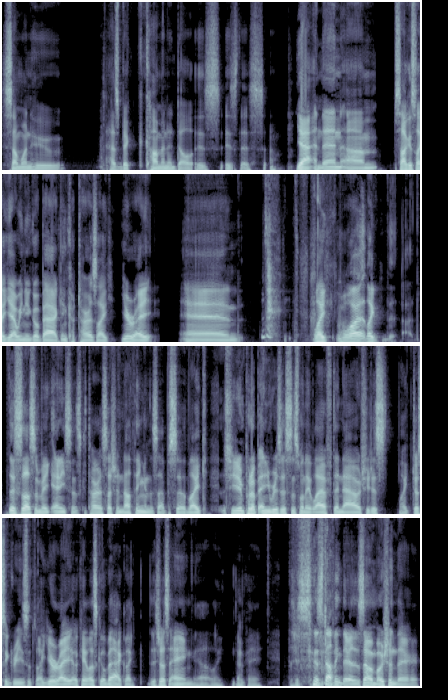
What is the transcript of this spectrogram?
someone who has become an adult is is this. So. Yeah, and then um Sokka's like, yeah, we need to go back, and Katara's like, you're right, and like what? Like this doesn't make any sense. Katara is such a nothing in this episode. Like she didn't put up any resistance when they left, and now she just like just agrees with like you're right. Okay, let's go back. Like it's just Aang. Yeah, like okay. There's, there's nothing there. There's no emotion there.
